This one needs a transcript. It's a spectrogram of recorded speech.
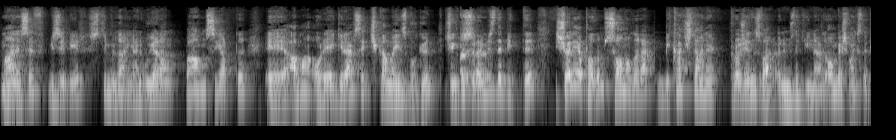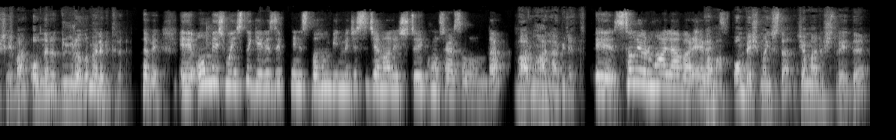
maalesef bizi bir stimüla yani uyaran bağımlısı yaptı. E, ama oraya girersek çıkamayız bugün. Çünkü süremiz de bitti. Şöyle yapalım son olarak olarak birkaç tane projeniz var önümüzdeki günlerde. 15 Mayıs'ta bir şey var. Onları duyuralım öyle bitirelim. Tabii. E, 15 Mayıs'ta Geveze Penis Bahım Bilmecesi Cemal Eşitri konser salonunda. Var mı hala bilet? E, sanıyorum hala var evet. Tamam. 15 Mayıs'ta Cemal Eşitre'de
